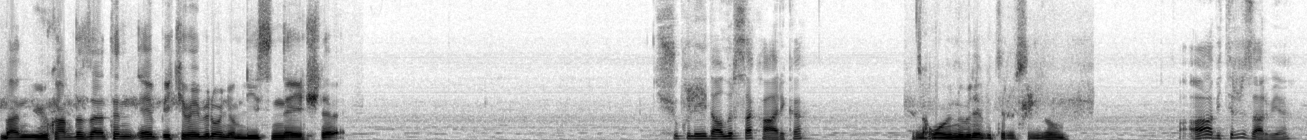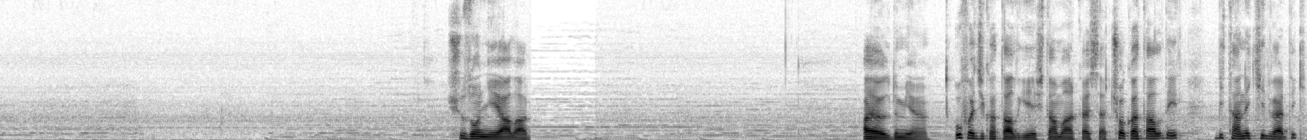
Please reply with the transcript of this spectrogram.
Ben yukarıda zaten hep 2 ve 1 oynuyorum. Lee Sin'le işte. Şu kuleyi de alırsak harika. Ya oyunu bile bitirirsiniz oğlum. Aa bitiririz harbi ya. Şu Zonya'yı al abi. Ay öldüm ya. Ufacık hatalı geçti ama arkadaşlar çok hatalı değil. Bir tane kill verdik.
